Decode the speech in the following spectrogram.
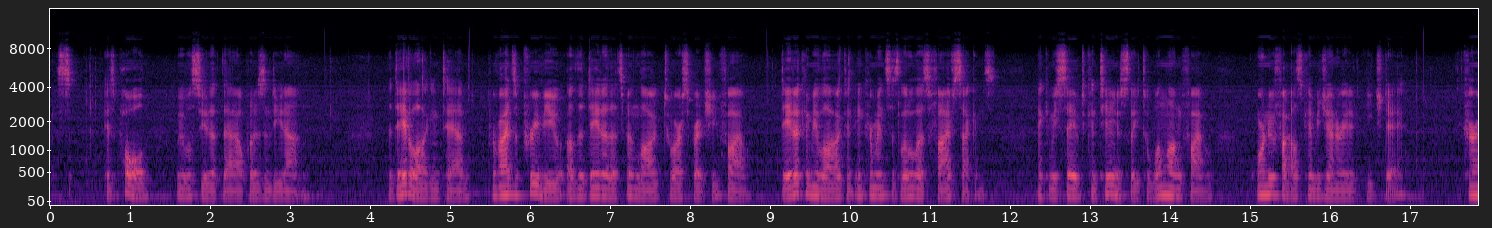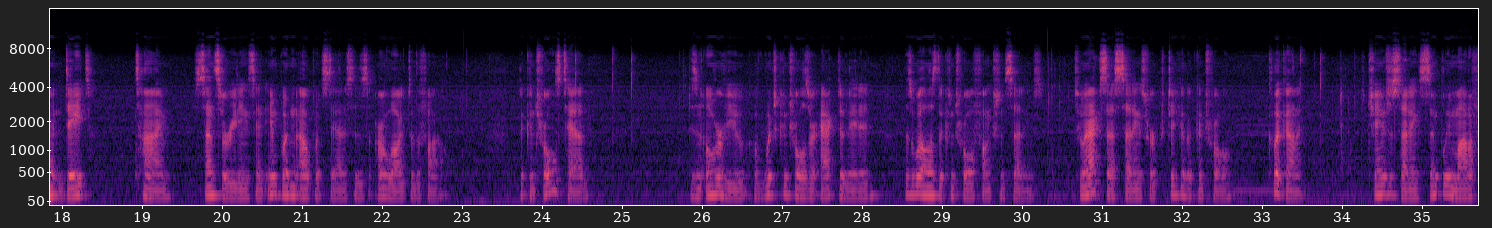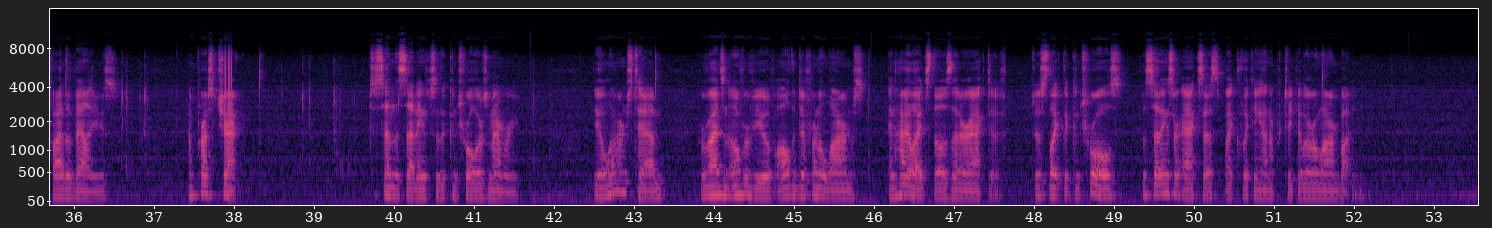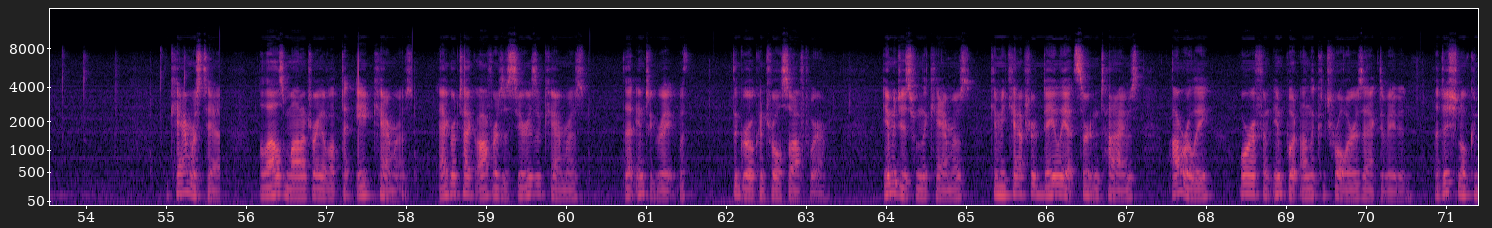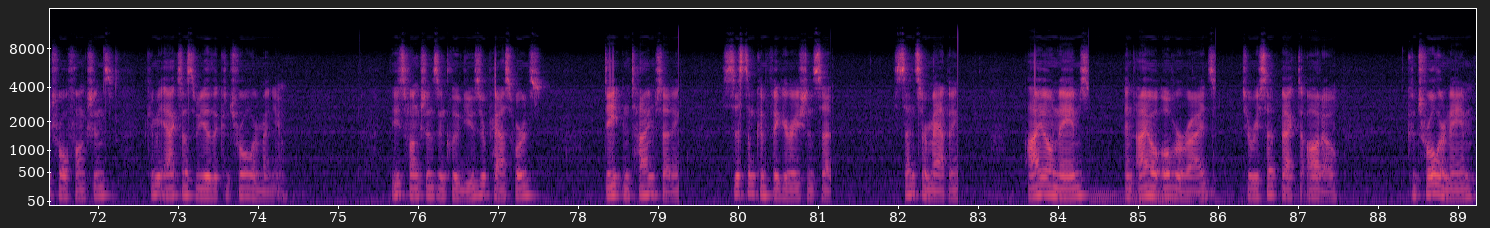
is pulled, we will see that that output is indeed on. The Data Logging tab provides a preview of the data that's been logged to our spreadsheet file. Data can be logged in increments as little as 5 seconds and can be saved continuously to one long file, or new files can be generated each day. The current date, time, sensor readings, and input and output statuses are logged to the file. The Controls tab is an overview of which controls are activated as well as the control function settings. To access settings for a particular control, click on it To change the settings, simply modify the values and press check send the settings to the controller's memory. The Alarms tab provides an overview of all the different alarms and highlights those that are active. Just like the controls, the settings are accessed by clicking on a particular alarm button. The Cameras tab allows monitoring of up to 8 cameras. Agrowtek offers a series of cameras that integrate with the Grow Control software. Images from the cameras can be captured daily at certain times, hourly, or if an input on the controller is activated. Additional control functions can be accessed via the controller menu. These functions include user passwords, date and time setting, system configuration set, sensor mapping, I.O. names and I.O. overrides to reset back to auto, controller name,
